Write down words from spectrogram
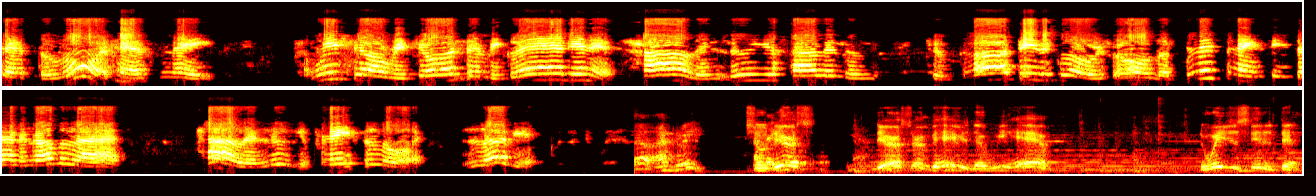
that the Lord has made. We shall rejoice and be glad in it. Hallelujah, hallelujah. To God be the glory for all the good things he's done in our lives. Hallelujah, praise the Lord. Love you. Oh, I agree. So I there, so. Are, there are certain behaviors that we have. The wages of sin is death.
